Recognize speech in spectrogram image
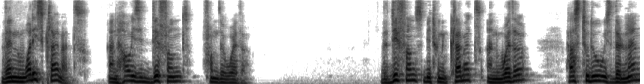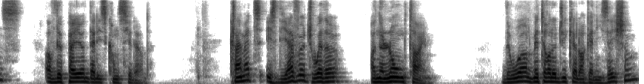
Then what is climate and how is it different from the weather? The difference between climate and weather has to do with the length of the period that is considered. Climate is the average weather on a long time. The World Meteorological Organization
